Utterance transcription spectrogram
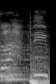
tahti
